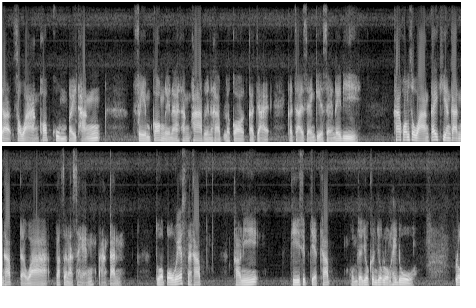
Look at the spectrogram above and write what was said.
จะสว่างครอบคลุมไปทั้งเฟรมกล้องเลยนะ ทั้งภาพเลยนะครับ แล้วก็กระจาย กระจายแสงเกลี่ยแสงได้ดี ค่าความสว่างใกล้เคียงกันครับ แต่ว่าลักษณะแสงต่างกัน ตัว Pro West นะครับ คราวนี้ P17 ครับ ผมจะยกขึ้นยกลงให้ดู Pro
